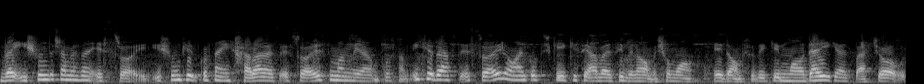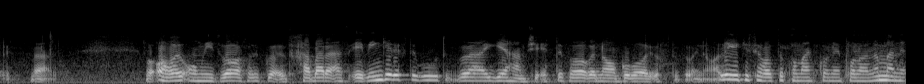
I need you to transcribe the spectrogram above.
و ایشون داشتم رفتن اسرائیل. ایشون که گفتن این خبر از اسرائیل است من میرم. گفتم این که رفت اسرائیل اومد گفتش که کسی عوضی به نام شما اعدام شده که مادری که از بچه ها بوده. بله. آقای امیدوار خبر از اوین گرفته بود و یه همچی اتفاق ناگواری افتاد و اینا. حالا یه کسی خواسته کمک کنه فلان من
